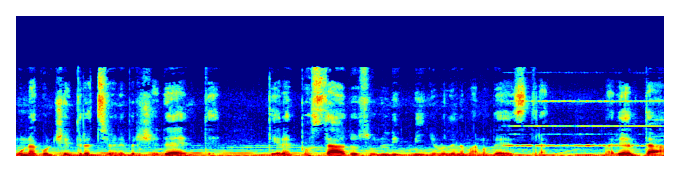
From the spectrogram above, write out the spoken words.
una concentrazione precedente che era impostato sul mignolo della mano destra, ma in realtà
